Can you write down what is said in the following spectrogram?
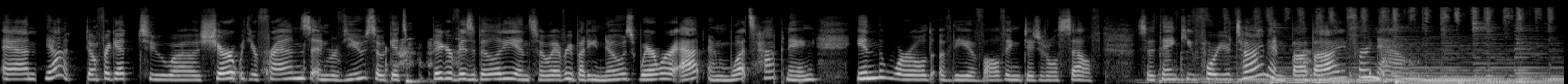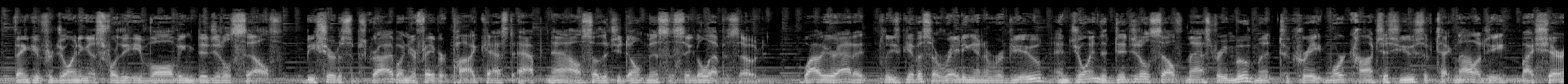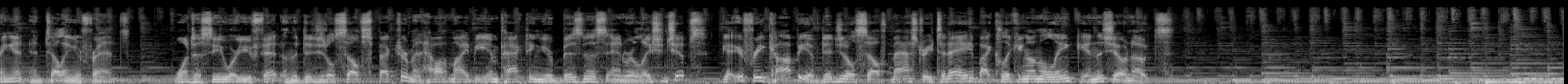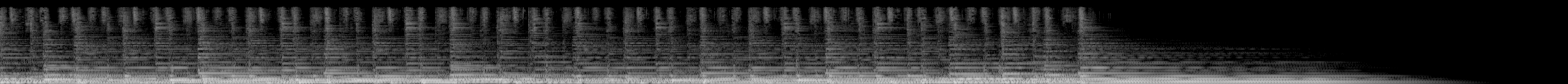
And yeah, don't forget to uh, share it with your friends and review so it gets bigger visibility and so everybody knows where we're at and what's happening in the world of the evolving digital self. So thank you for your time and bye bye for now. Thank you for joining us for the Evolving Digital Self. Be sure to subscribe on your favorite podcast app now so that you don't miss a single episode. While you're at it, please give us a rating and a review and join the digital self mastery movement to create more conscious use of technology by sharing it and telling your friends. Want to see where you fit on the digital self spectrum and how it might be impacting your business and relationships? Get your free copy of Digital Self Mastery today by clicking on the link in the show notes.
